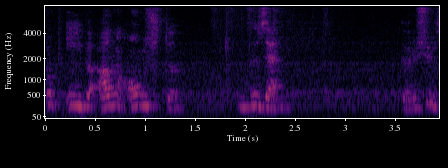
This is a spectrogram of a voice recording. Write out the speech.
Çok iyi bir alan oluştu. Güzel. Görüşürüz.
